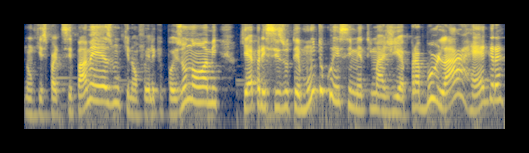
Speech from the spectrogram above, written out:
não quis participar mesmo, que não foi ele que pôs o nome, que é preciso ter muito conhecimento em magia para burlar a regra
